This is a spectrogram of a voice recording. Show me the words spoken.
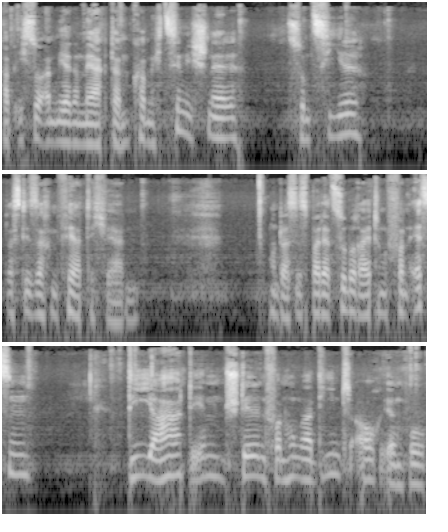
habe ich so an mir gemerkt, dann komme ich ziemlich schnell zum Ziel, dass die Sachen fertig werden. Und das ist bei der Zubereitung von Essen die ja dem Stillen von Hunger dient, auch irgendwo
